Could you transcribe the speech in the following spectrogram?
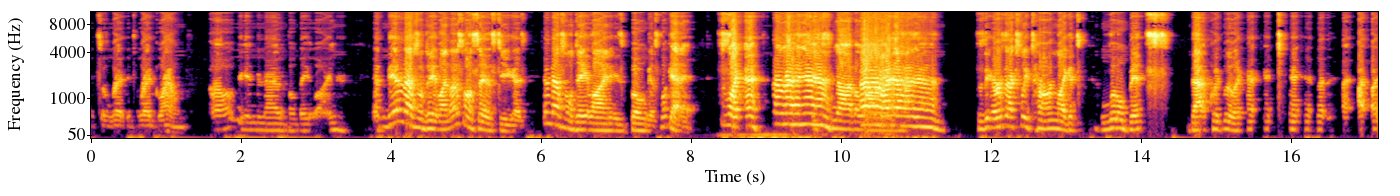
it's a red, it's red ground. Oh, the international dateline. The international dateline. I just want to say this to you guys. The International dateline is bogus. Look at it. It's just like. Eh, eh, eh, eh It's not a line. Does the Earth actually turn like its little bits that quickly? Like. eh, eh, eh, eh, eh, I, I,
